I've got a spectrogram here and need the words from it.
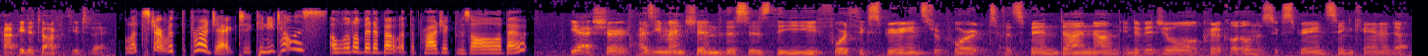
Happy to talk with you today. Let's start with the project. Can you tell us a little bit about what the project was all about? Yeah, sure. As you mentioned, this is the fourth experience report that's been done on individual critical illness experience in Canada.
